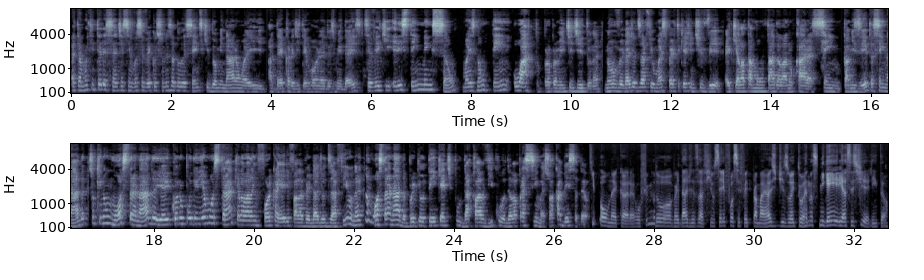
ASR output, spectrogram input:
É até muito interessante assim você vê que os filmes adolescentes que dominaram aí a década de terror, né, 2010, você vê que eles têm menção, mas não tem o ato propriamente dito, né? Na verdade, o desafio mais perto que a gente vê é que ela tá montada lá no cara sem camiseta, sem nada, só que não mostra nada e aí quando poderia mostrar que ela lá enforca ele e fala a verdade ou desafio, né? Não mostra nada, porque o take é tipo da clavícula dela para cima, é só a cabeça dela. Que bom, né, cara? O filme do Verdade Desafio, se ele fosse feito para maiores de 18 anos, ninguém iria assistir ele, então.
